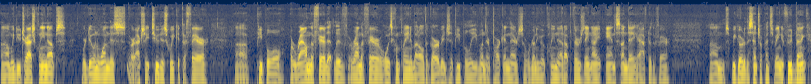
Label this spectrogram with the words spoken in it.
Um, we do trash cleanups. We're doing one this, or actually two this week at the fair. Uh, people around the fair that live around the fair always complain about all the garbage that people leave when they're parking there. So we're going to go clean that up Thursday night and Sunday after the fair. Um, so we go to the Central Pennsylvania Food Bank.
